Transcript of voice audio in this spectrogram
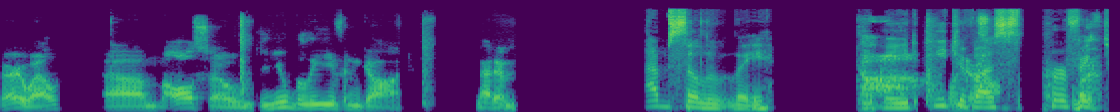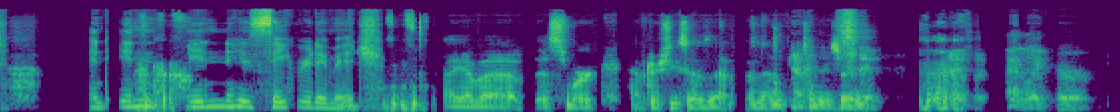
Very well. Um, also, do you believe in God, madam? Absolutely. He Ah, made each of us perfect and in in his sacred image. I have a, a smirk after she says that, and then continues. Yeah, right? it's like, I like her.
